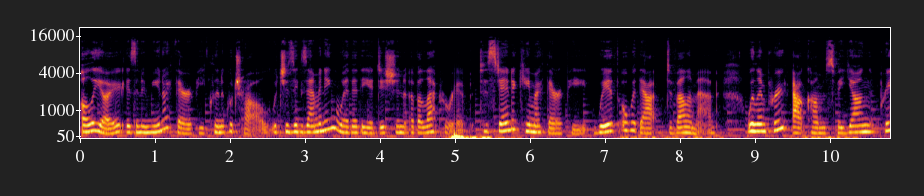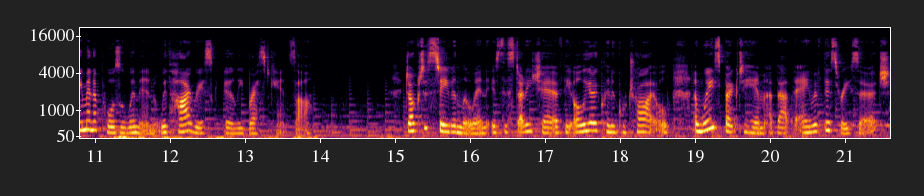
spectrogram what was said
OLIO is an immunotherapy clinical trial which is examining whether the addition of olaparib to standard chemotherapy with or without durvalumab will improve outcomes for young premenopausal women with high risk early breast cancer. Dr. Stephen Luen is the study chair of the OLIO clinical trial, and we spoke to him about the aim of this research,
